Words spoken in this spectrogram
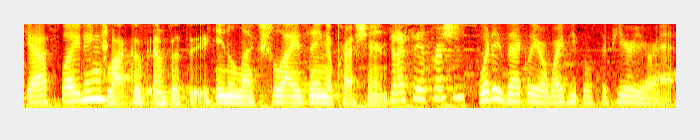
gaslighting, lack of empathy. intellectualizing oppression. Did I say oppression? What exactly are white people superior at?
